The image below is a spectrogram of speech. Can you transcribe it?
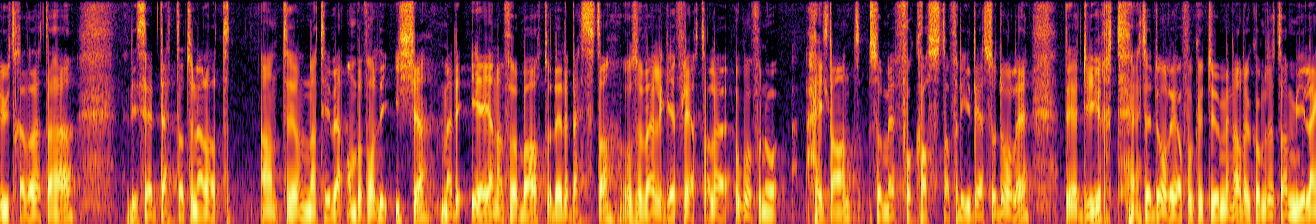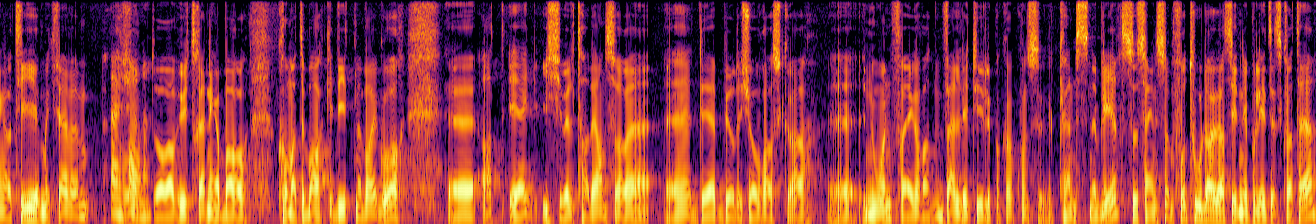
utrede dette. her. De sier dette tunnelalternativet Alternativet anbefaler de ikke, men det er gjennomførbart og det er det beste. Og så velger flertallet å gå for noe helt annet, som er forkasta fordi det er så dårlig. Det er dyrt, det er dårligere for kulturminner, det kommer til å ta mye lengre tid. og Vi krever halvannet år av utredninger bare å komme tilbake dit vi var i går. Eh, at jeg ikke vil ta det ansvaret, eh, det burde ikke overraske eh, noen, for jeg har vært veldig tydelig på hva konsekvensene blir, så sent som for to dager siden i Politisk kvarter.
